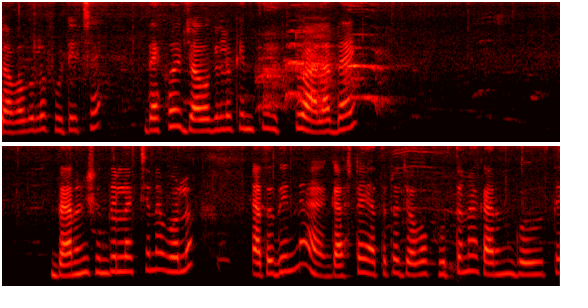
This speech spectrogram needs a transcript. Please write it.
জবাগুলো ফুটেছে। দেখো, জবাগুলো কিন্তু একটু আলাদাই। দারুণ সুন্দর লাগছে না বলো? এতদিন না গাছটায় এতটা জবা ফুটতো না, কারণ গরুতে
